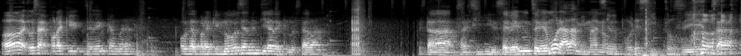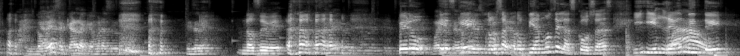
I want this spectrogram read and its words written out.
Ay, o sea, para que se vea en cámara. O sea, para que no sea mentira de que lo estaba. Estaba, o sea, sí, se ve, se ve morada mi mano. Se ve pobrecito. Sí, o sea, lo voy a acercar a la cámara. ¿sí? ¿Sí se ve? No se ve. ¿No se ve? Pero Bueno, es que oscuro, nos pero- apropiamos de las cosas y, y Wow. realmente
